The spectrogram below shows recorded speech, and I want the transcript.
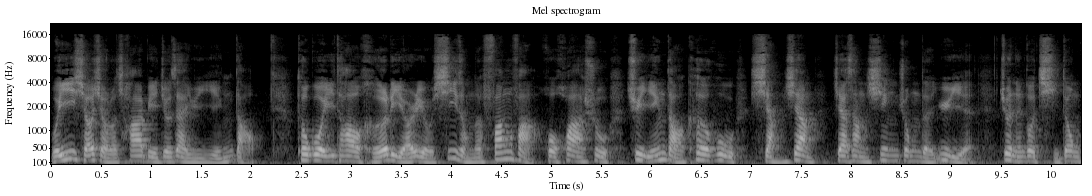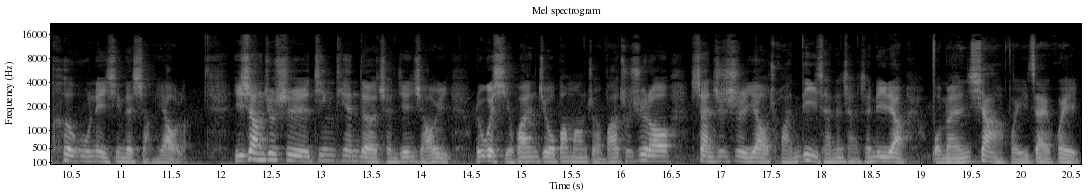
唯一小小的差别就在于引导，透过一套合理而有系统的方法或话术去引导客户想象，加上心中的预演，就能够启动客户内心的想要了。以上就是今天的晨间小语，如果喜欢就帮忙转发出去喽。善知识要传递才能产生力量，我们下回再会。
